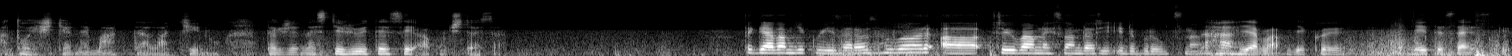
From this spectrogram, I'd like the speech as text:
a to ještě nemáte latinu. Takže nestěžujte si a učte se. Tak já vám děkuji za rozhovor a přeju vám, nech se vám daří i do budoucna. Aha, já vám děkuji. Mějte se hezky.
